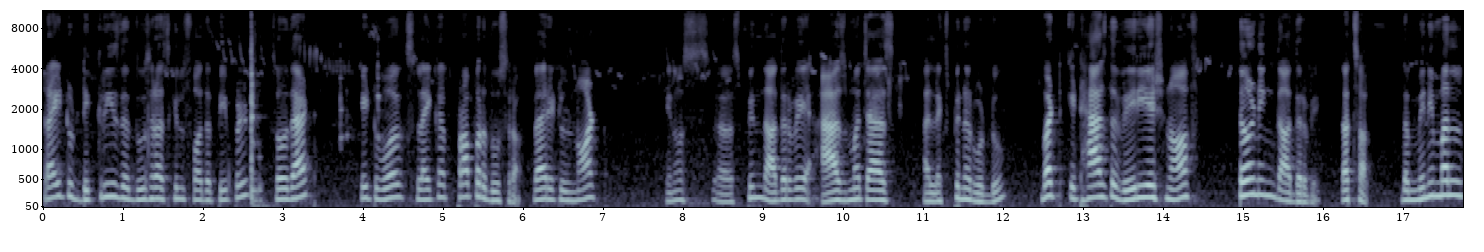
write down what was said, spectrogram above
try to decrease the Doosra skill for the people so that it works like a proper Doosra where it will not you know uh, spin the other way as much as a leg spinner would do. But it has the variation of turning the other way. That's all. The minimal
